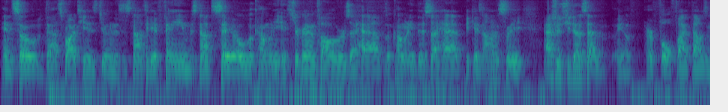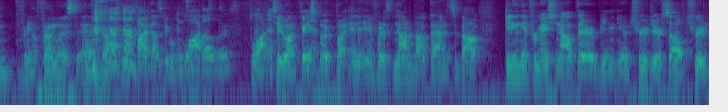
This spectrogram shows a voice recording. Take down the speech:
and so that's why Tina is doing this. It's not to get fame. It's not to say, oh, look how many Instagram followers I have. Look how many this I have. Because honestly, actually, she does have you know her full five thousand you know friend list and uh, five thousand people blocked blocked too on Facebook. yeah. But it, but it's not about that. It's about getting the information out there, being you know true to yourself, true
